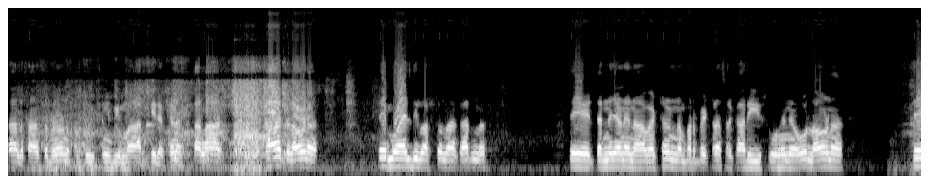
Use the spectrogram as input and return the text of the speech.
ਤਾਂ ਲਾਇਸੈਂਸ ਬਣਾਉਣ, ਪ੍ਰਦੂਸ਼ਣ ਬੀਮਾ ਆਰਸੀ ਰੱਖਣ, ਤਾਂ ਤਾਂ ਚਲਾਉਣ ਤੇ ਮੋਬਾਈਲ ਦੀ ਵਰਤੋਂ ਨਾ ਕਰਨ ਤੇ ਤਿੰਨ ਜਣੇ ਨਾ ਬੈਠਣ ਨੰਬਰ ਪਲੇਟਾਂ ਸਰਕਾਰੀ ਇਸ਼ੂ ਨੇ ਉਹ ਲਾਉਣ ਤੇ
